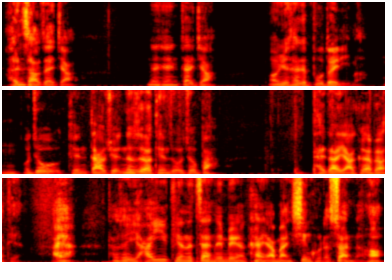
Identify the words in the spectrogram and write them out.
很少在家。那天在家，哦，因为他在部队里嘛，嗯，我就填大学，那时候要填志，我就爸，台大牙科要不要填？哎呀，他说牙医天天在那边看牙蛮辛苦的，算了哈。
